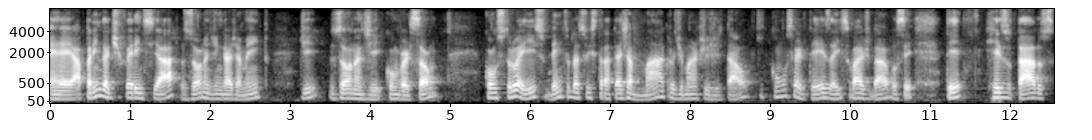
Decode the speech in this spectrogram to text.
É, aprenda a diferenciar zona de engajamento de zona de conversão. Construa isso dentro da sua estratégia macro de marketing digital, que com certeza isso vai ajudar você ter resultados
